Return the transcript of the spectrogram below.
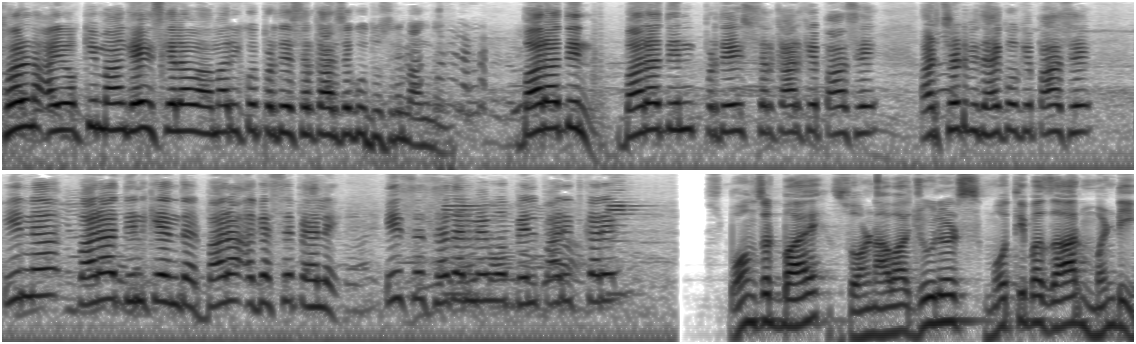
स्वर्ण आयोग की मांग है, इसके अलावा हमारी कोई प्रदेश सरकार से कोई दूसरी मांग नहीं बारह दिन बारह दिन प्रदेश सरकार के पास है, अड़सठ विधायकों के पास है। इन बारह दिन के अंदर, बारह अगस्त से पहले, इस सदन में वो बिल पारित करे। स्पॉन्सर्ड बाय स्वर्णावा ज्वेलर्स मोती बाज़ार मंडी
